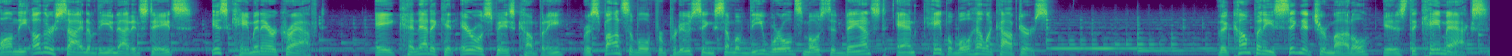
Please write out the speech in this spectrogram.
On the other side of the United States is Kaman Aircraft, a Connecticut aerospace company responsible for producing some of the world's most advanced and capable helicopters. The company's signature model is the K-MAX,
